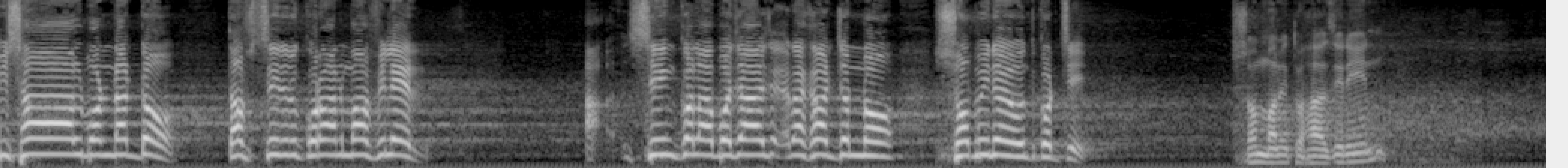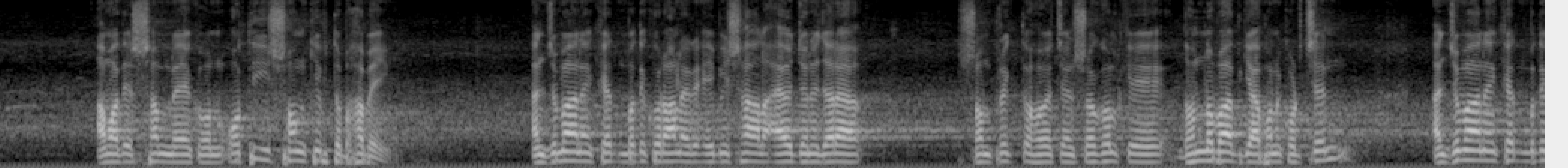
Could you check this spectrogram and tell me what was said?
বিশাল বর্ণাঢ্য তফসির কোরআন মাহফিলের শৃঙ্খলা বজায় রাখার জন্য সবিনয় করছি। সম্মানিত হাজিরিন আমাদের সামনে এখন অতি সংক্ষিপ্তভাবে আঞ্জুমানে খেদমতি কোরআনের এই বিশাল আয়োজনে যারা সম্পৃক্ত হয়েছেন, সকলকে ধন্যবাদ জ্ঞাপন করছেন। আঞ্জুমানে খেদমতি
